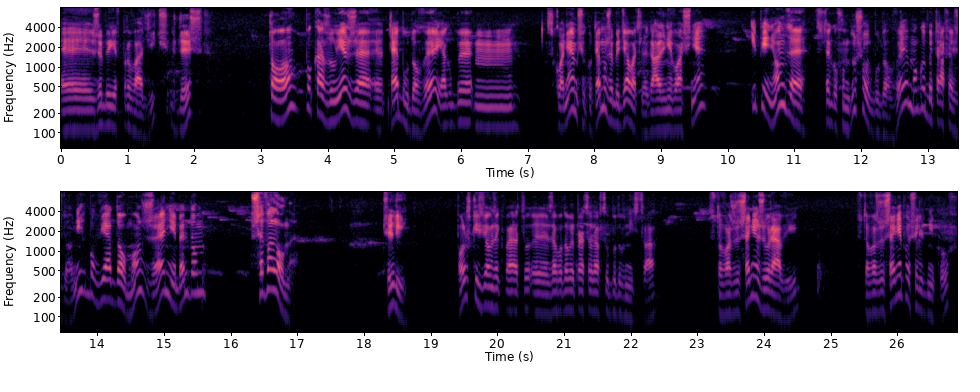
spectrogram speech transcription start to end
e, żeby je wprowadzić, gdyż to pokazuje, że e, te budowy jakby mm, skłaniają się ku temu, żeby działać legalnie właśnie i pieniądze z tego funduszu odbudowy mogłyby trafiać do nich, bo wiadomo, że nie będą przewalone. Czyli Polski Związek e, Zawodowy Pracodawców Budownictwa, Stowarzyszenie Żurawi, Stowarzyszenie Pośredników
